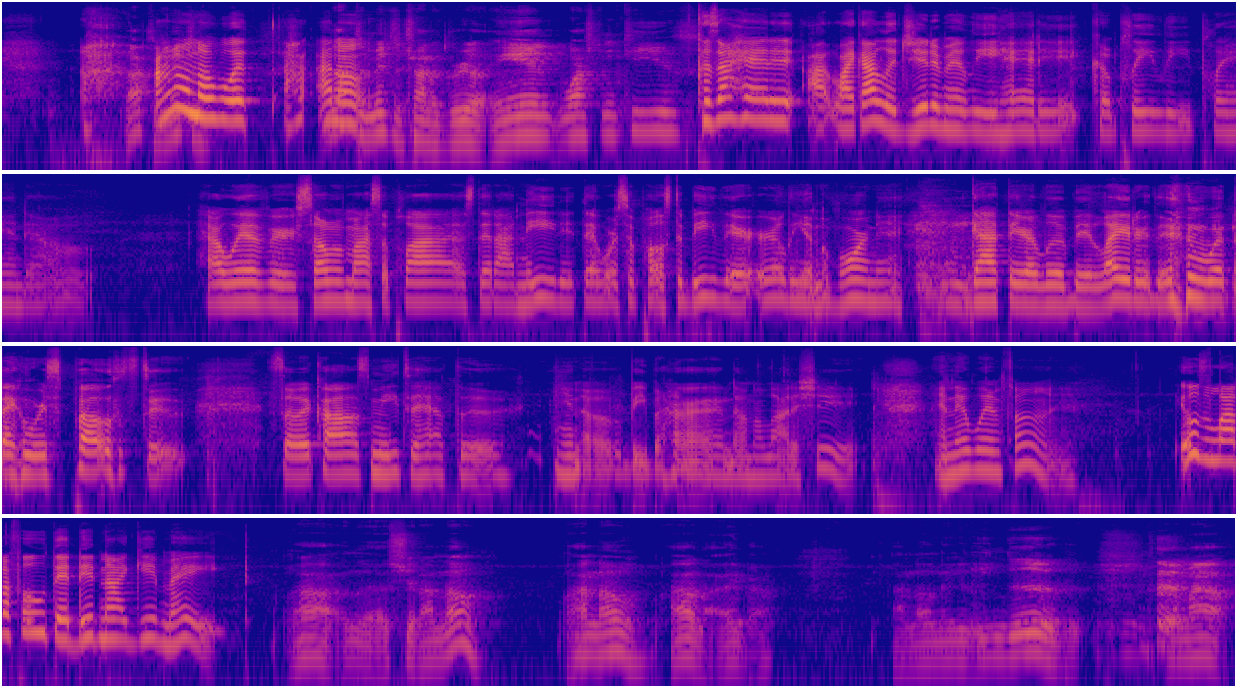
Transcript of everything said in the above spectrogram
Not i don't know what i, I not don't to mention trying to grill and watch them kids. Cause I had it, I, like I legitimately had it completely planned out. However, some of my supplies that I needed that were supposed to be there early in the morning got there a little bit later than what they were supposed to. So it caused me to have to, you know, be behind on a lot of shit. And that wasn't fun. It was a lot of food that did not get made. Uh, uh, shit, I know, I know. I was like, hey, bro, I know niggas eating good, but I'm out.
